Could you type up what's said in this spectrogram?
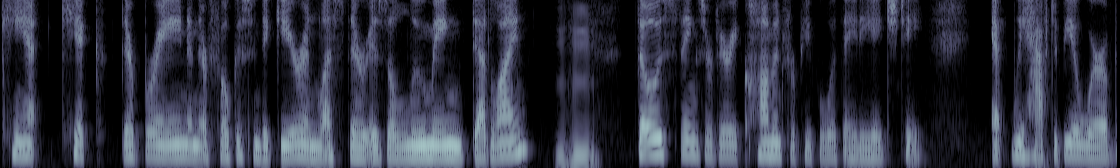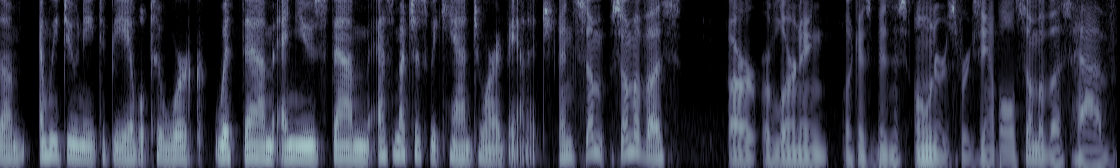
can't kick their brain and their focus into gear unless there is a looming deadline. mm-hmm Those things are very common for people with ADHD. We have to be aware of them, and we do need to be able to work with them and use them as much as we can to our advantage. and some some of us are, are learning like as business owners for example some of us have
